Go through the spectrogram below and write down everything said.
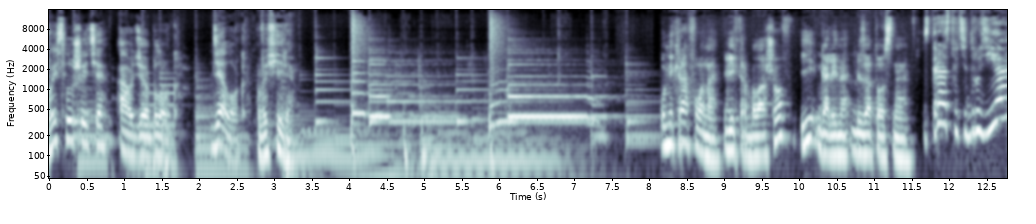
Вы слушаете аудиоблог «Диалог» в эфире. У микрофона Виктор Балашов и Галина Безотосная. Здравствуйте, друзья!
